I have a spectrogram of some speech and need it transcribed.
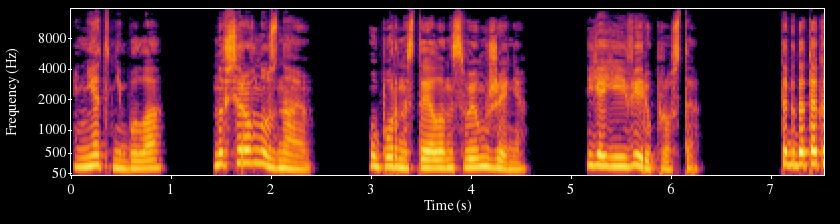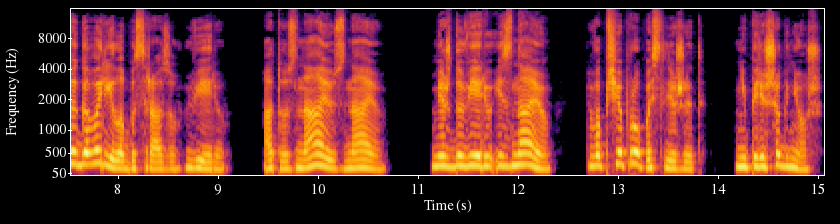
Нет, не была. Но все равно знаю. Упорно стояла на своем Женя. Я ей верю просто. Тогда так и говорила бы сразу, верю. А то знаю, знаю. Между верю и знаю вообще пропасть лежит. Не перешагнешь.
